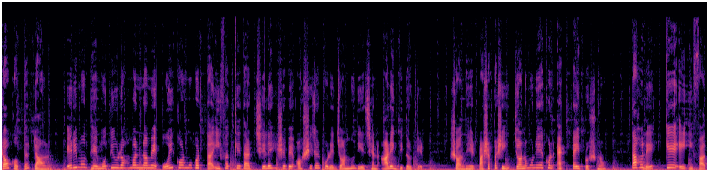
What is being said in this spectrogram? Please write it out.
টক অব দ্য টাউন। এরই মধ্যে মতিউর রহমান নামে ওই কর্মকর্তা ইফাতকে তার ছেলে হিসেবে অস্বীকার করে জন্ম দিয়েছেন আরেক বিতর্কের সন্দেহের পাশাপাশি জনমনে এখন একটাই প্রশ্ন, তাহলে কে এই ইফাত?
